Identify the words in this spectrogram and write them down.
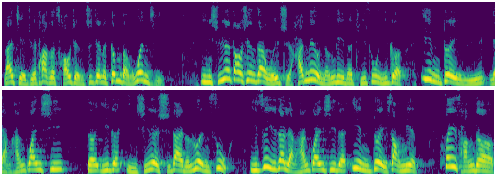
来解决它和朝鲜之间的根本问题。尹锡悦到现在为止还没有能力呢提出一个应对于两韩关系的一个尹锡悦时代的论述，以至于在两韩关系的应对上面非常的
